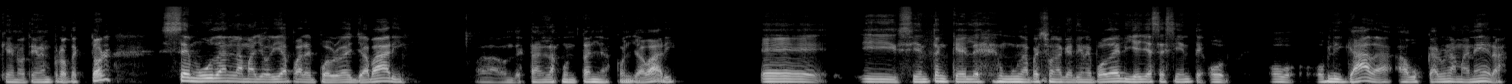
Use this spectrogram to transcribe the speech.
que no tienen protector se mudan la mayoría para el pueblo de Jabari, donde están las montañas con Jabari. Eh, y sienten que él es una persona que tiene poder y ella se siente obligada a buscar una manera.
